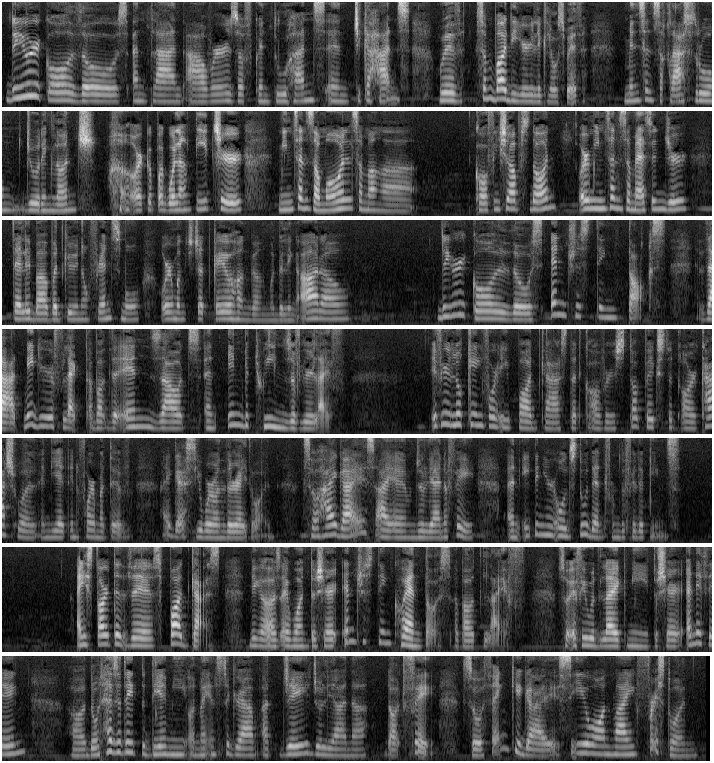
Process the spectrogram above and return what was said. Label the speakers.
Speaker 1: Do you recall those unplanned hours of kwentuhans and chikahans with somebody you're really close with? Minsan sa classroom, during lunch, or kapag walang teacher, minsan sa mall, sa mga coffee shops doon, or minsan sa messenger, telebabad kayo ng friends mo, or mag-chat kayo hanggang madaling araw. Do you recall those interesting talks that made you reflect about the ins, outs, and in betweens of your life? If you're looking for a podcast that covers topics that are casual and yet informative, I guess you were on the right one. So, hi guys, I am Juliana Faye, an 18 year old student from the Philippines. I started this podcast because I want to share interesting cuentos about life. So if you would like me to share anything, uh, don't hesitate to DM me on my Instagram at jjuliana.faye. So thank you guys. See you on my first one.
